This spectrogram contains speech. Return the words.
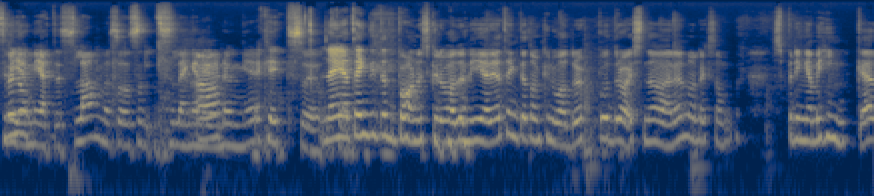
tre meter slam så, så, så länge Ja. ner en unge inte så Nej jag tänkte inte att barnen skulle vara där nere. Jag tänkte att de kunde vara där uppe och dra i snören och liksom springa med hinkar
